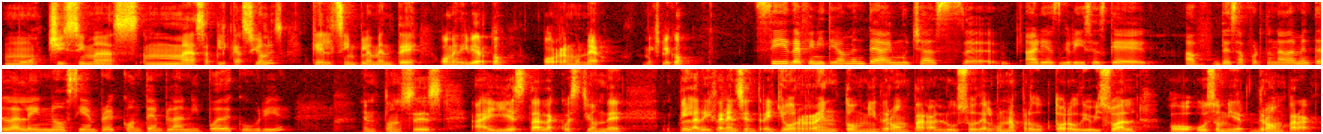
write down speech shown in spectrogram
muchísimas más aplicaciones que el simplemente o me divierto o remunero. ¿Me explico? Sí, definitivamente hay muchas eh, áreas grises que desafortunadamente la ley no siempre contempla ni puede cubrir. Entonces ahí está la cuestión de la diferencia entre yo rento mi dron para el uso de alguna productora audiovisual o uso mi dron para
